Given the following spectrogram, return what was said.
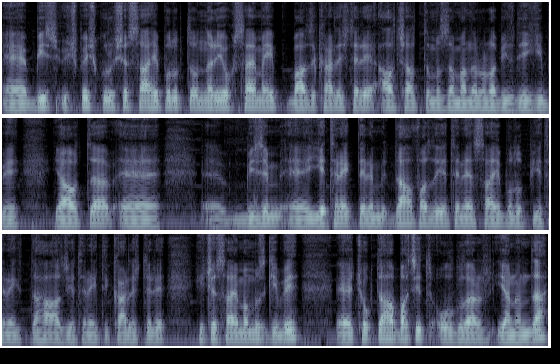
e, biz 3-5 kuruşa sahip olup da onları yok saymayıp bazı kardeşleri alçalttığımız zamanlar olabildiği gibi yahut da e, e, bizim e, yeteneklerimiz daha fazla yeteneğe sahip olup yetenek daha az yetenekli kardeşleri hiçe saymamız gibi e, çok daha basit olgular yanında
